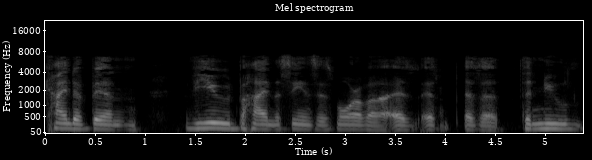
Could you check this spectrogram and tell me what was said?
kind of been viewed behind the scenes as more of a as as as a the new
